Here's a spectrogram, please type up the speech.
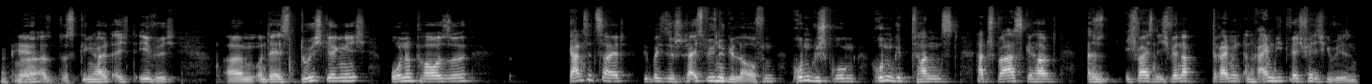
okay. Ne? Also das ging halt echt ewig. Ähm, und er ist durchgängig, ohne Pause, ganze Zeit über diese scheiß Bühne gelaufen, rumgesprungen, rumgetanzt, hat Spaß gehabt. Also ich weiß nicht, ich wäre nach drei Minuten, nach einem Lied wäre ich fertig gewesen.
